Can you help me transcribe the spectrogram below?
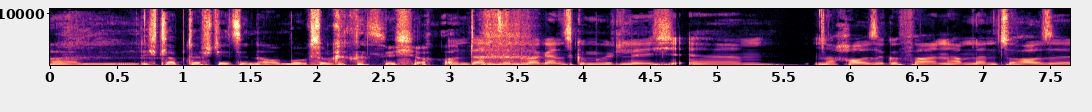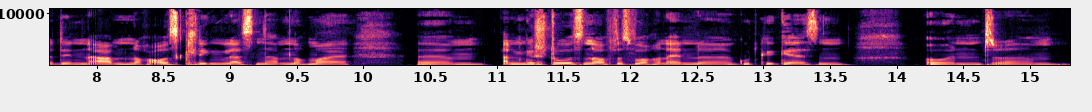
Ähm, ich glaube, da steht es in Naumburg sogar sicher. Und dann sind wir ganz gemütlich ähm, nach Hause gefahren, haben dann zu Hause den Abend noch ausklingen lassen, haben nochmal ähm, angestoßen auf das Wochenende, gut gegessen und ähm,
